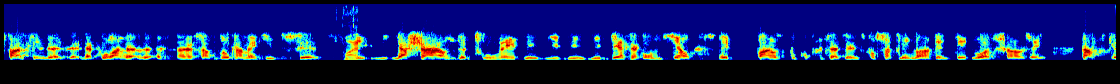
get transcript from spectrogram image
je pense que la couronne a un fardeau quand même qui est difficile. La charge de trouver des, des, des, pièces à condition est, pense, beaucoup plus facile. C'est pour ça que les mentalités doivent changer. Parce que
